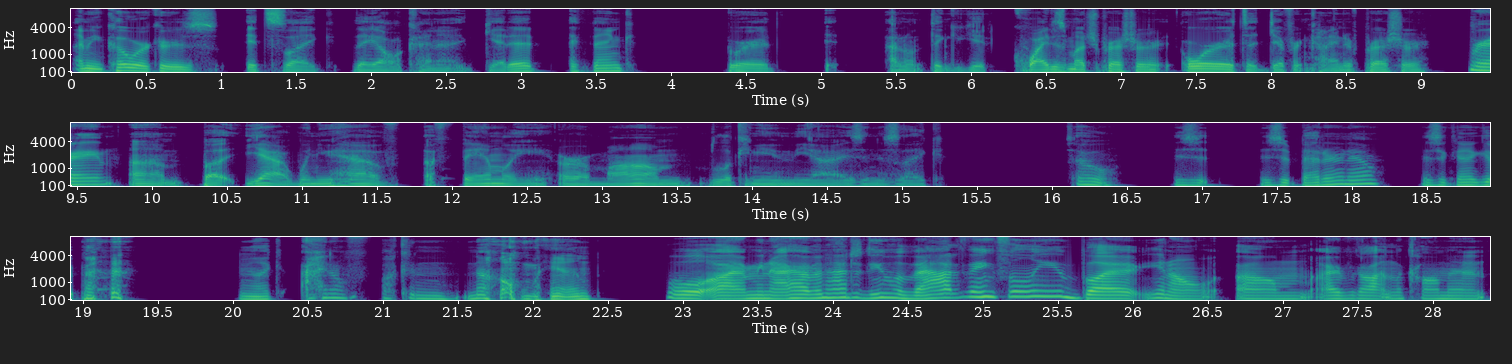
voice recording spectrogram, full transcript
I mean coworkers it's like they all kind of get it, I think, where it, I don't think you get quite as much pressure or it's a different kind of pressure. Right. Um but yeah, when you have a family or a mom looking you in the eyes and is like, "So, is it is it better now? Is it going to get better?" And you're like, "I don't fucking know, man." Well, I mean, I haven't had to deal with that, thankfully, but you know, um, I've gotten the comment,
